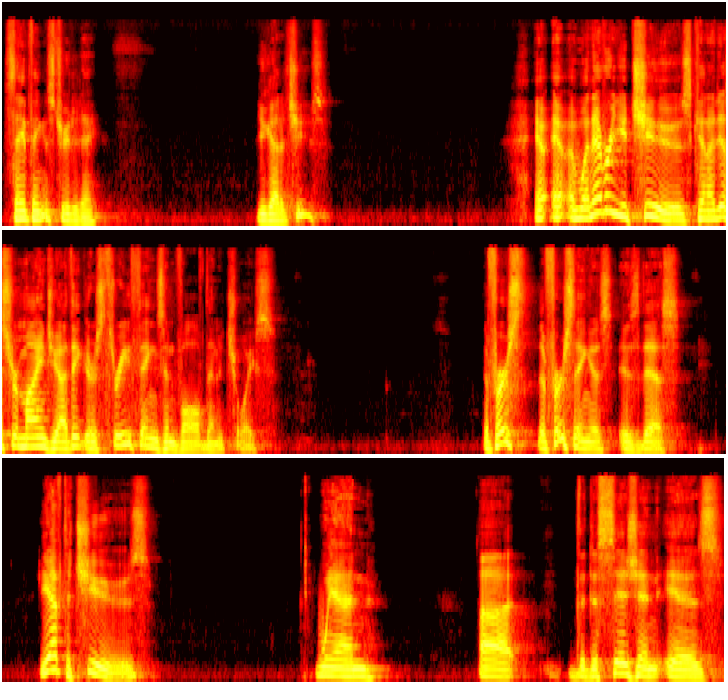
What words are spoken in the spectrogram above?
Same thing is true today. You got to choose. And, and whenever you choose, can I just remind you, I think there's three things involved in a choice. The first, the first thing is, is this you have to choose when uh, the decision is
